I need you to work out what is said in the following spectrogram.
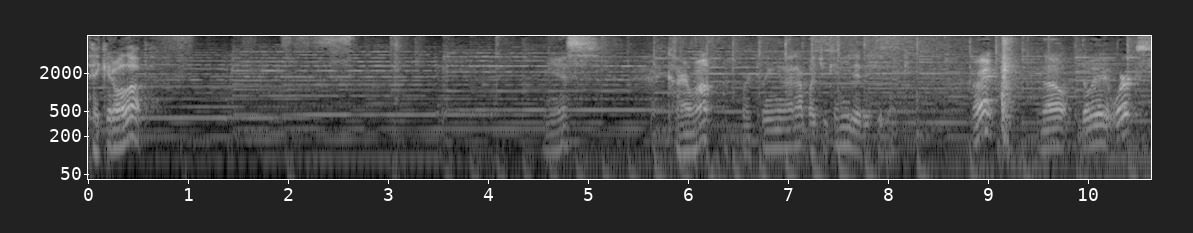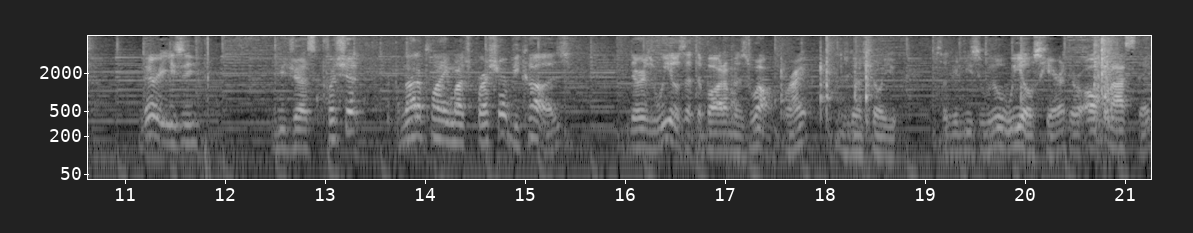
pick it all up. Yes, karma. We're cleaning that up, but you can eat it if you like. All right, now the way it works, very easy. You just push it. I'm not applying much pressure because there's wheels at the bottom as well, right? I'm just gonna show you. So there's these wheel wheels here. They're all plastic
